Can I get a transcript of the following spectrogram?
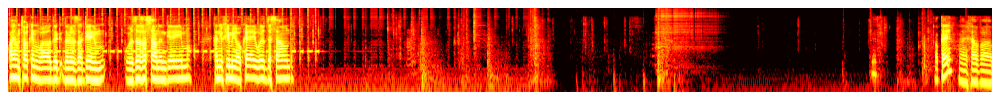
I am talking while the, there is a game where there's a sound in game. Can you hear me okay with the sound? Okay, I have a...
